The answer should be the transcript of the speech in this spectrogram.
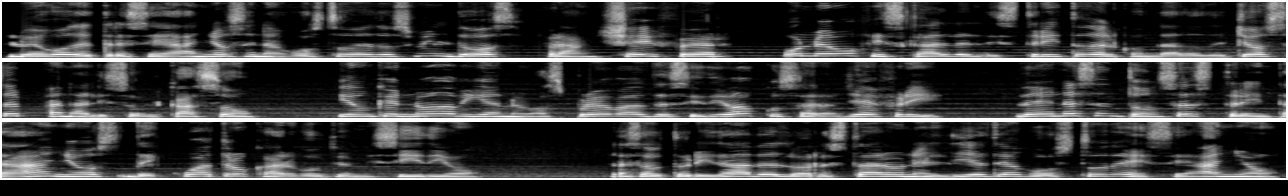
Luego de 13 años, en agosto de 2002, Frank Schaefer, un nuevo fiscal del distrito del condado de Joseph, analizó el caso, y aunque no había nuevas pruebas, decidió acusar a Jeffrey, de en ese entonces 30 años de cuatro cargos de homicidio. Las autoridades lo arrestaron el 10 de agosto de ese año,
